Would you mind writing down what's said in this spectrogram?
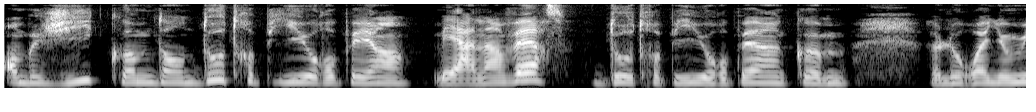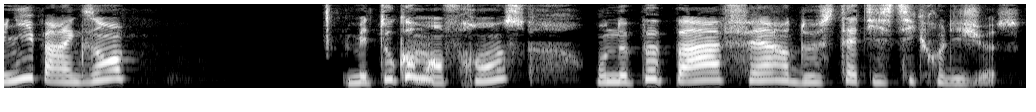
en Belgique, comme dans d'autres pays européens, mais à l'inverse, d'autres pays européens comme le Royaume-Uni, par exemple, mais tout comme en France, on ne peut pas faire de statistiques religieuses.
